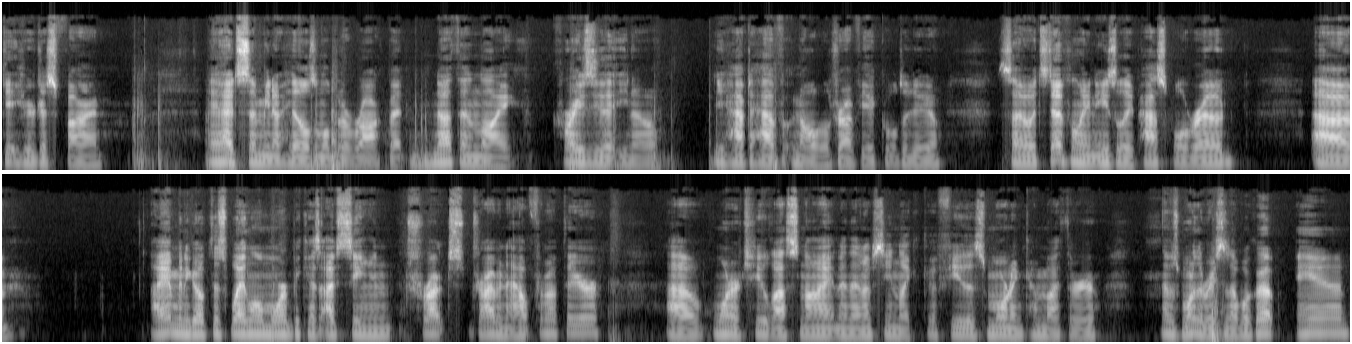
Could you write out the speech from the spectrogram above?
get here just fine. It had some, you know, hills and a little bit of rock, but nothing like crazy that you know you have to have an all-wheel drive vehicle to do. So it's definitely an easily passable road. Uh, I am going to go up this way a little more because I've seen trucks driving out from up there. Uh, one or two last night, and then I've seen like a few this morning come by through. That was one of the reasons I woke up, and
